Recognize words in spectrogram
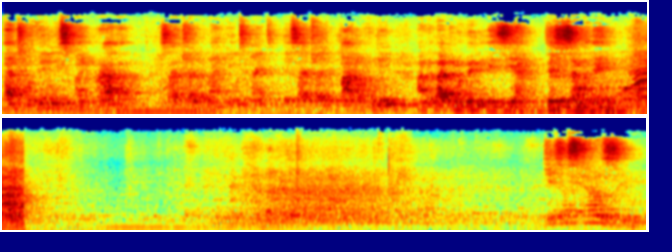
That within is my brother. It's actually my intimate. It's actually part of me. And that within is here. This is the within. Jesus tells him,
